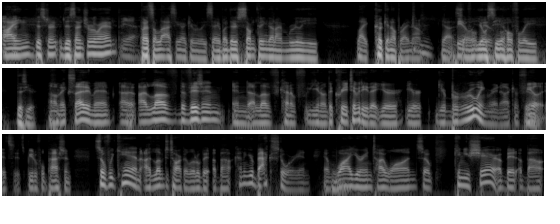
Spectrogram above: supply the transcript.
eyeing Decentral- Decentraland, yeah. but it's the last thing I can really say. But there's something that I'm really like cooking up right now. Yeah. Beautiful, so you'll see it hopefully this year. I'm excited, man. I, I love the vision and I love kind of you know the creativity that you're you're you're brewing right now. I can feel Yeah. it. It's it's beautiful passion. So if we can, I'd love to talk a little bit about kind of your backstory and and Mhm. why you're in Taiwan. So can you share a bit about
